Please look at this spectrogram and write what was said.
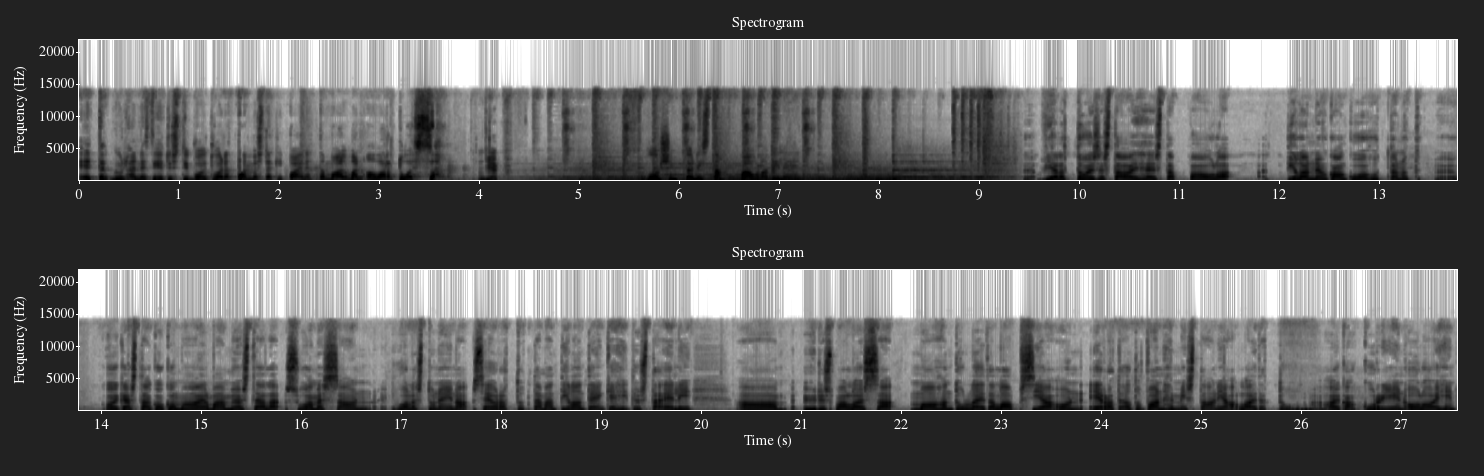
että kyllähän ne tietysti voi tuoda tämmöistäkin painetta maailman avartuessa. Jep. Washingtonista Paula Vileen. Vielä toisesta aiheesta, Paula. Tilanne, joka on kuohuttanut oikeastaan koko maailmaa. Myös täällä Suomessa on huolestuneina seurattu tämän tilanteen kehitystä, eli äh, Yhdysvalloissa maahan tulleita lapsia on eroteltu vanhemmistaan ja laitettu aika kurjiin oloihin.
